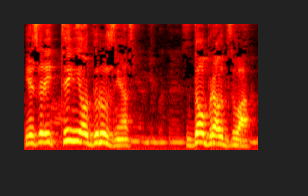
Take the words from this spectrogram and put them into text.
Jeżeli ty nie odróżniasz dobra od zła.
